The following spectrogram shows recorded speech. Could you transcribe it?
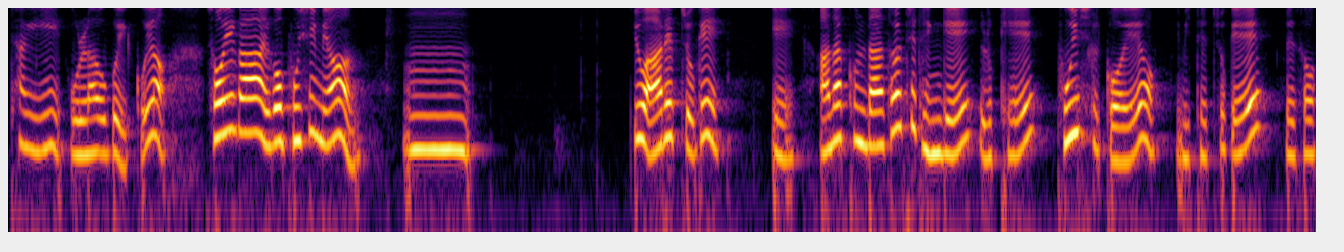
창이 올라오고 있고요. 저희가 이거 보시면, 음, 요 아래쪽에, 예, 아나콘다 설치된 게 이렇게 보이실 거예요. 밑에 쪽에. 그래서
